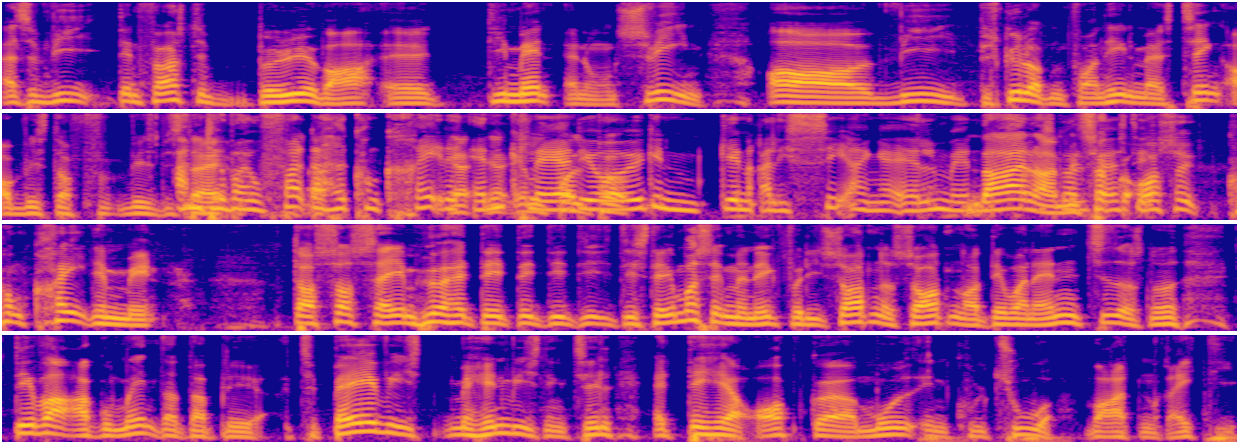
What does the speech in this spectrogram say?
Altså, vi, den første bølge var, øh, de mænd er nogle svin, og vi beskylder dem for en hel masse ting, og hvis der... Hvis, hvis Jamen, der det var jo folk, der havde konkrete ja, anklager, ja, det var jo ikke en generalisering af alle mænd. Nej, nej, men så også konkrete mænd der så sagde, hør her, det, det, det, det stemmer simpelthen ikke, fordi sådan og sådan, og det var en anden tid og sådan noget. Det var argumenter, der blev tilbagevist med henvisning til, at det her opgør mod en kultur var den rigtige.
